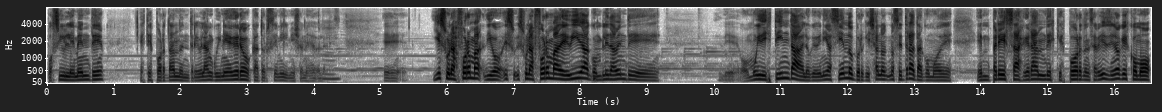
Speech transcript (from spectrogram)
posiblemente esté exportando entre blanco y negro 14 mil millones de dólares. Mm. Eh, y es una forma, digo, es, es una forma de vida completamente de- o muy distinta a lo que venía haciendo, porque ya no, no se trata como de empresas grandes que exportan servicios, sino que es como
